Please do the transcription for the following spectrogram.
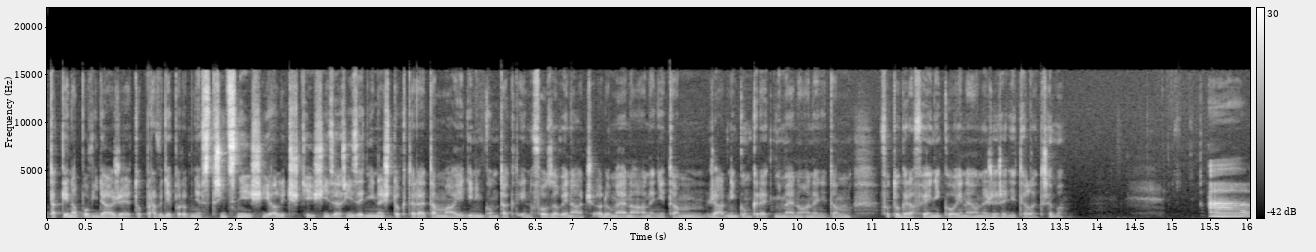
taky napovídá, že je to pravděpodobně vstřícnější a ličtější zařízení než to, které tam má jediný kontakt info, zavináč a doména a není tam žádný konkrétní jméno a není tam fotografie nikoho jiného než ředitele třeba. A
